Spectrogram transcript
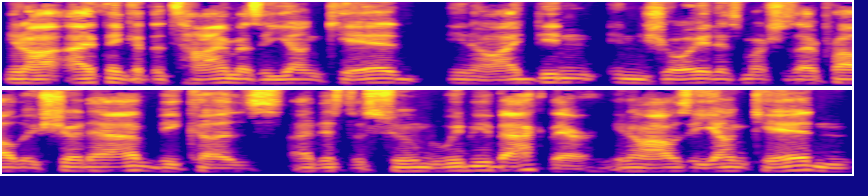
you know, I think at the time as a young kid, you know, I didn't enjoy it as much as I probably should have because I just assumed we'd be back there. You know, I was a young kid and,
